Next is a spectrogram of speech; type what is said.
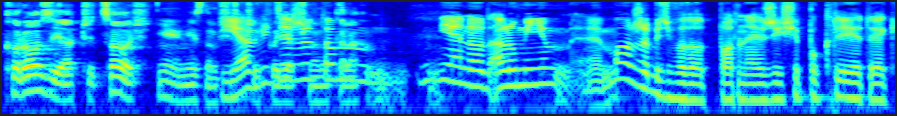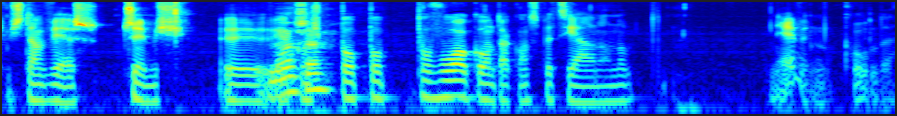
korozja czy coś. Nie wiem, nie znam się Ja widzę, że to. Nie, no, aluminium e, może być wodoodporne, jeżeli się pokryje to jakimś tam, wiesz, czymś. Yy, może? Jakąś po, po, powłoką taką specjalną. No, nie wiem, no, kurde.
